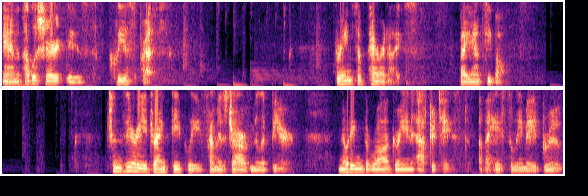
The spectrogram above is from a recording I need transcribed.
and the publisher is Cleis Press. Grains of Paradise by Yancy Ball. Chunziri drank deeply from his jar of millet beer, noting the raw grain aftertaste of a hastily made brew.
